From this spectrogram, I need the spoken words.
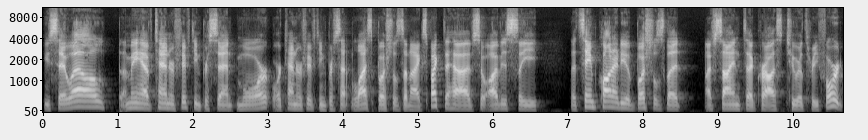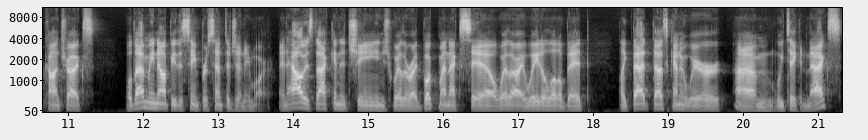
you say, well, I may have 10 or 15% more or 10 or 15% less bushels than I expect to have. So obviously, that same quantity of bushels that I've signed across two or three forward contracts, well, that may not be the same percentage anymore. And how is that going to change whether I book my next sale, whether I wait a little bit? Like that, that's kind of where um, we take it next.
